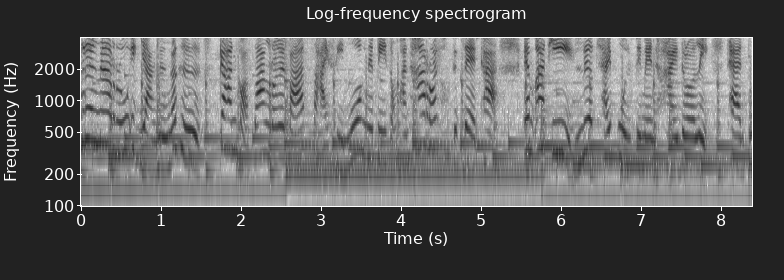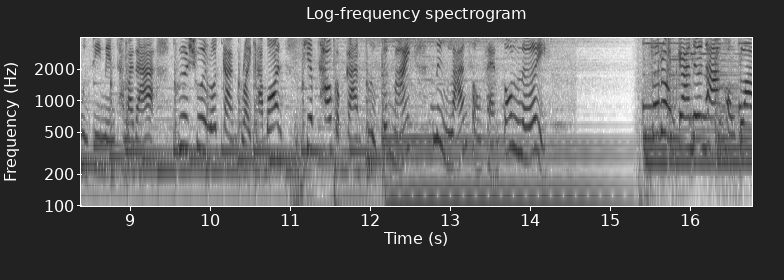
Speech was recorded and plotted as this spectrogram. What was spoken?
เรื่องน่ารู้อีกอย่างหนึ่งก็คือ การก่อสร้างรถไฟฟ้าสายสีม่วงในปี 2567 ค่ะ MRT เลือกใช้ปูนซีเมนต์ไฮดรอลิกแทนปูนซีเมนต์ธรรมดา เพื่อช่วยลดการปล่อยคาร์บอน เทียบเท่ากับการปลูกต้นไม้1ล้าน2แสนต้นเลย สรุปการเดินทางของปลา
